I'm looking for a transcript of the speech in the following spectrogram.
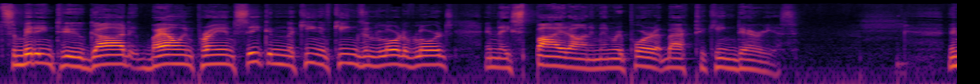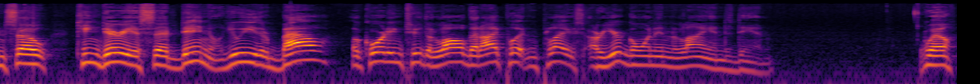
submitting to God, bowing, praying, seeking the King of Kings and the Lord of Lords, and they spied on him and reported it back to King Darius. And so King Darius said, Daniel, you either bow according to the law that I put in place, or you're going in the lion's den. Well,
